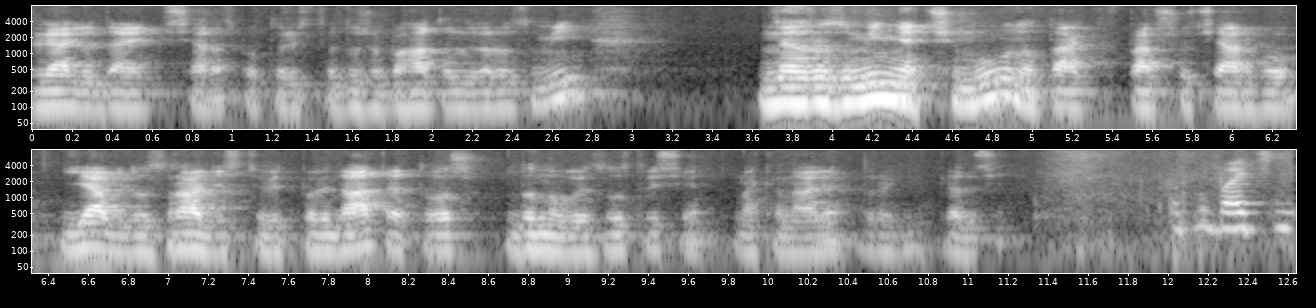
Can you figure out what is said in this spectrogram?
для людей, ще раз повторюсь, це дуже багато недорозумінь. Нерозуміння, чому воно так в першу чергу, я буду з радістю відповідати. Тож до нової зустрічі на каналі, дорогі глядачі. До побачення.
